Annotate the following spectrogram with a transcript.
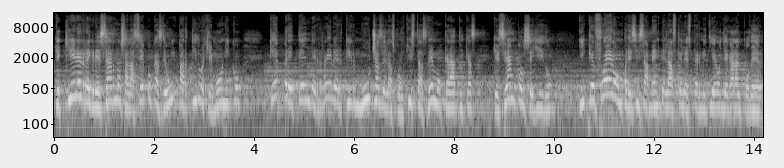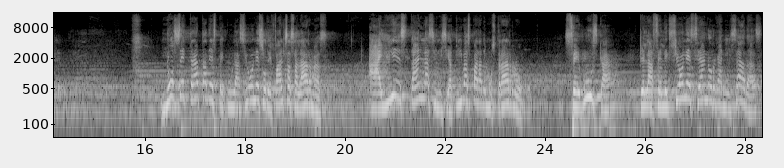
que quiere regresarnos a las épocas de un partido hegemónico que pretende revertir muchas de las conquistas democráticas que se han conseguido y que fueron precisamente las que les permitieron llegar al poder. No se trata de especulaciones o de falsas alarmas. Ahí están las iniciativas para demostrarlo. Se busca que las elecciones sean organizadas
